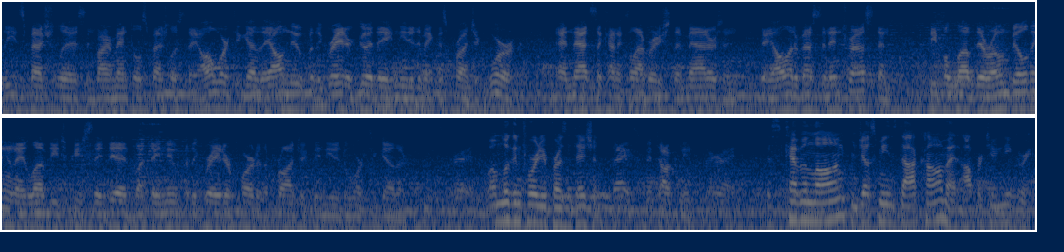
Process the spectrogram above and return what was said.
LEED specialists, environmental specialists, they all worked together. They all knew for the greater good they needed to make this project work and that's the kind of collaboration that matters. And they all had a vested interest, and people loved their own building, and they loved each piece they did, but they knew for the greater part of the project they needed to work together. That's great. Well, I'm looking forward to your presentation. Thanks. Good talking to you. All right. This is Kevin Long from JustMeans.com at Opportunity Green.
